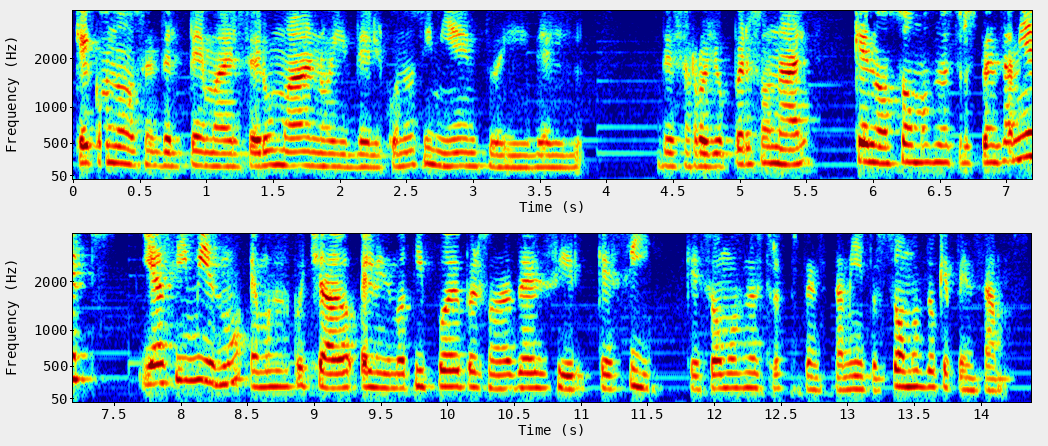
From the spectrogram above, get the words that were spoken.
que conocen del tema del ser humano y del conocimiento y del desarrollo personal que no somos nuestros pensamientos. Y asimismo hemos escuchado el mismo tipo de personas de decir que sí, que somos nuestros pensamientos, somos lo que pensamos.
